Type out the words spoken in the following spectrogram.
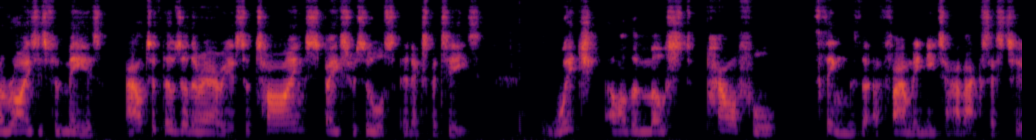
arises for me is out of those other areas, so time, space, resource, and expertise which are the most powerful things that a family need to have access to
